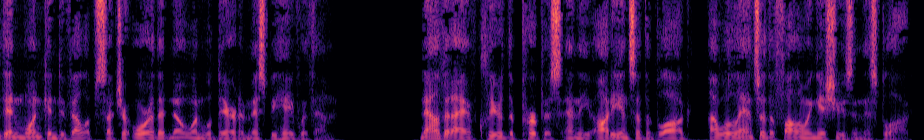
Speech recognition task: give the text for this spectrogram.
then one can develop such a aura that no one will dare to misbehave with them. Now that I have cleared the purpose and the audience of the blog, I will answer the following issues in this blog.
